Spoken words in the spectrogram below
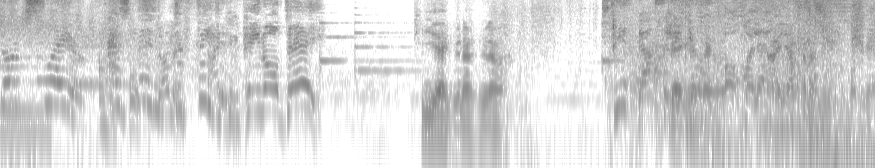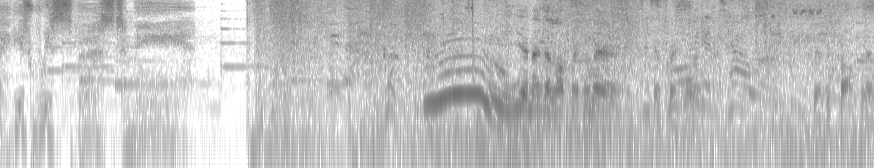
Dark Slayer has Full been stomach. I defeated. can paint all day. พี่แยกอยู่นะคืออะไรวะ เรียกดักสแยเลกเยยัองไงร์วะออกมาแล้วตายยับขนาดนี้บอกไง It whispers to me. อืมเฮียน่าจะล็อกไปข้างหน้าเก็บไปข้างห Destroyed ลัง a tower. เก็บไปเกาะเพื่อน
